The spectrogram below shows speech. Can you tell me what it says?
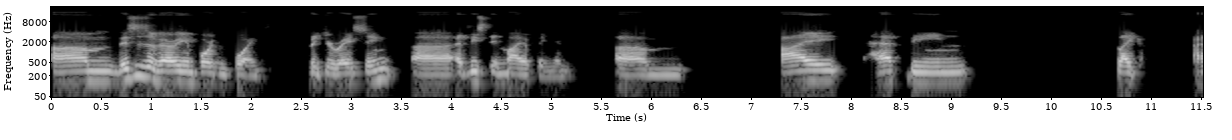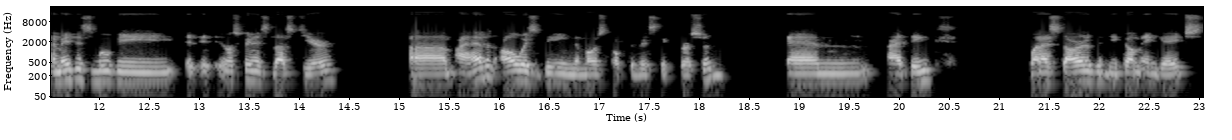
um, this is a very important point that you're raising, uh, at least in my opinion. Um, I have been like, I made this movie, it, it was finished last year. Um, I haven't always been the most optimistic person. And I think when I started to become engaged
